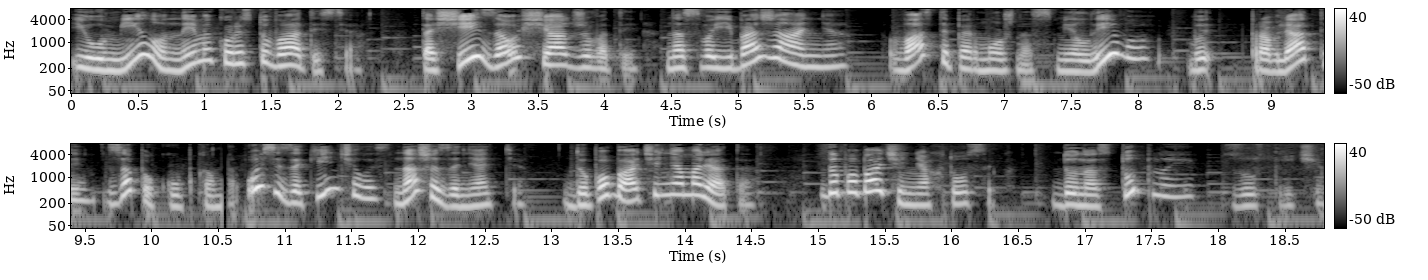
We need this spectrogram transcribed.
і уміло ними користуватися, та ще й заощаджувати на свої бажання. Вас тепер можна сміливо відправляти за покупками. Ось і закінчилось наше заняття. До побачення, малята! До побачення, хтосик! До наступної зустрічі!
